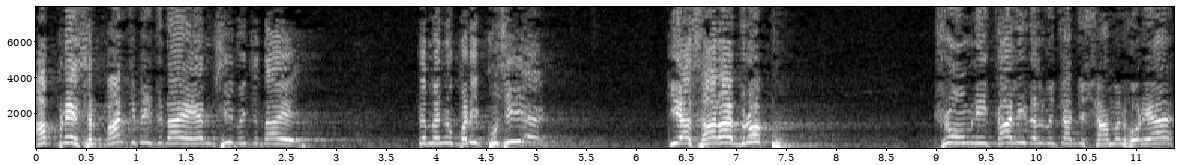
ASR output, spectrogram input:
ਆਪਣੇ ਸਰਪੰਚ ਵੀ ਜਿਤਾਏ ਐਮਸੀ ਵੀ ਜਿਤਾਏ। ਤੇ ਮੈਨੂੰ ਬੜੀ ਖੁਸ਼ੀ ਹੈ ਕਿ ਆ ਸਾਰਾ ਗਰੁੱਪ ਸ਼੍ਰੋਮਣੀ ਅਕਾਲੀ ਦਲ ਵਿੱਚ ਅੱਜ ਸ਼ਾਮਲ ਹੋ ਰਿਹਾ ਹੈ।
